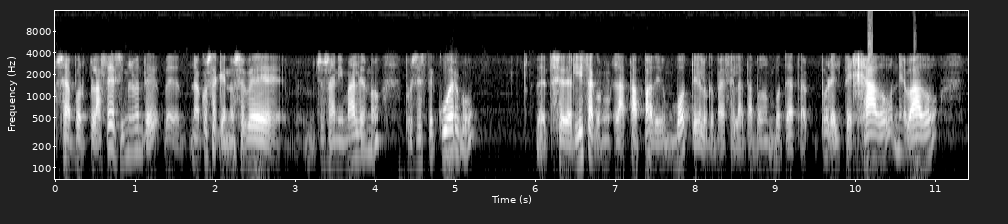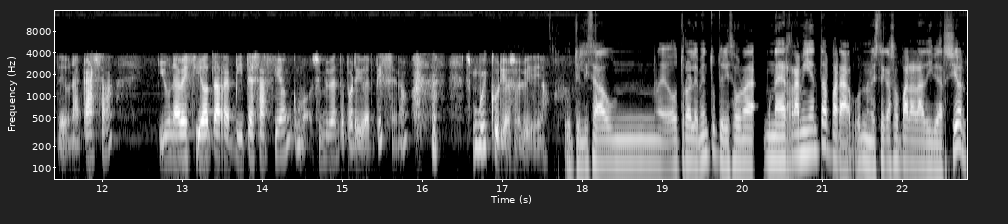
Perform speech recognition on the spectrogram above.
o sea, por placer, simplemente eh, una cosa que no se ve en muchos animales, ¿no? Pues este cuervo se desliza con la tapa de un bote, lo que parece la tapa de un bote, por el tejado nevado de una casa y una vez y otra repite esa acción como simplemente por divertirse, ¿no? es muy curioso el vídeo. Utiliza un eh, otro elemento, utiliza una, una herramienta para, bueno, en este caso para la diversión,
